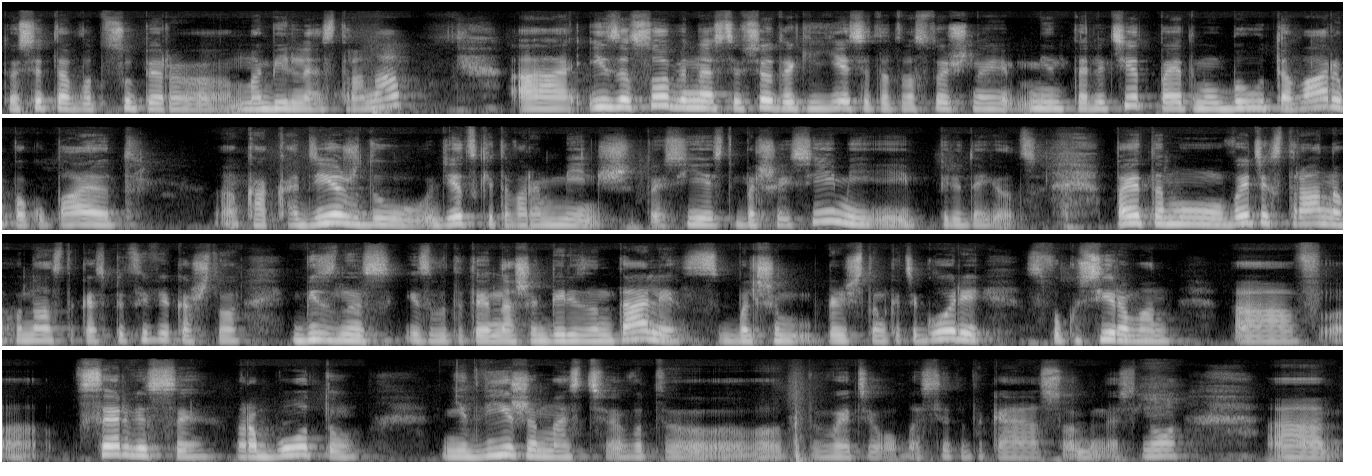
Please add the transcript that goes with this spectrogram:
То есть это вот супер э, мобильная страна. А из особенностей все-таки есть этот восточный менталитет, поэтому БУ товары покупают как одежду, детские товары меньше. То есть есть большие семьи и передается. Поэтому в этих странах у нас такая специфика, что бизнес из вот этой нашей горизонтали с большим количеством категорий сфокусирован а, в, а, в сервисы, работу, недвижимость, вот, э, вот в эти области. Это такая особенность. Но а,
